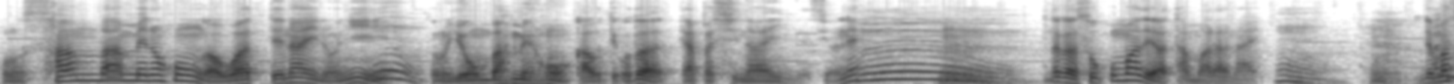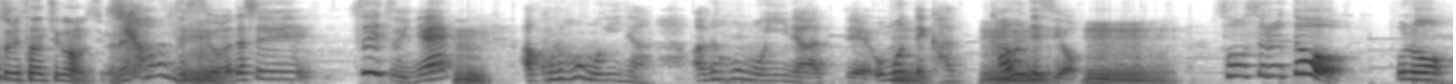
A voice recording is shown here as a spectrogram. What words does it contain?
この3番目の本が終わってないのに、うん。その4番目の本を買うってことはやっぱしないんですよね。うん、うん。だからそこまではたまらない。うん、うん、で私ますみさん違うんですよね。違うんですよ、うん。私ついついね、うん、あこの本もいいなあの本もいいなって思って買,、うん。買うんですよ、うんうんうんそうするとこの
